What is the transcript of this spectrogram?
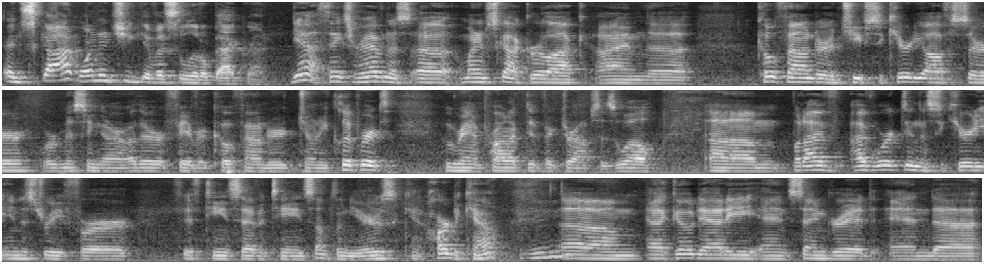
And Scott, why don't you give us a little background? Yeah, thanks for having us. Uh, my name's Scott Gerlach. I'm the co-founder and chief security officer. We're missing our other favorite co-founder, Joni Klippert, who ran product at VictorOps as well. Um, but I've I've worked in the security industry for 15, 17, something years, hard to count, um, at GoDaddy and SendGrid, and uh,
